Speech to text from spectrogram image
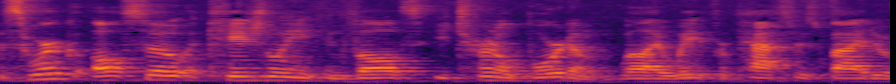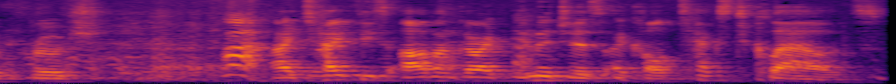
This work also occasionally involves eternal boredom while I wait for passersby to approach. I type these avant garde images I call text clouds,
